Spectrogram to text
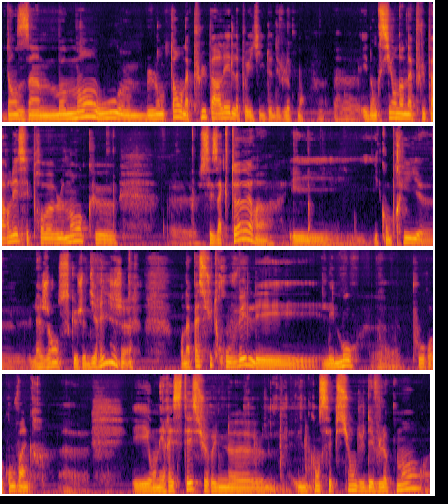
dans un moment où euh, longtemps on n'a plus parlé de la politique de développement. Euh, et donc si on n'en a plus parlé, c'est probablement que euh, ces acteurs, y compris l'agence que je dirige, on n'a pas su trouver les, les mots pour convaincre. Et on est resté sur une, euh, une conception du développement,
